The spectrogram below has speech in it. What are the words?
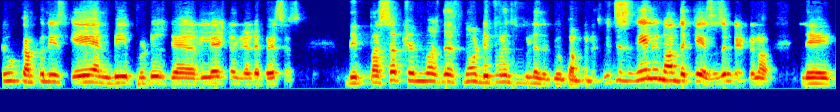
two companies A and B produce their relational databases, the perception was there's no difference between the two companies, which is really not the case, isn't it? You know, they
